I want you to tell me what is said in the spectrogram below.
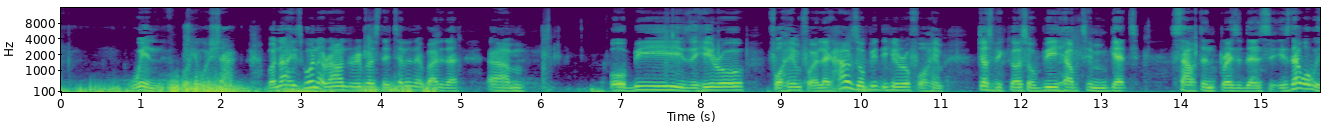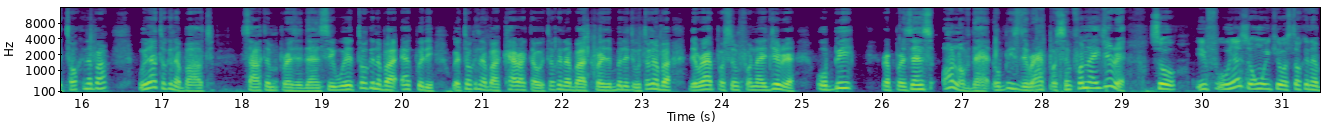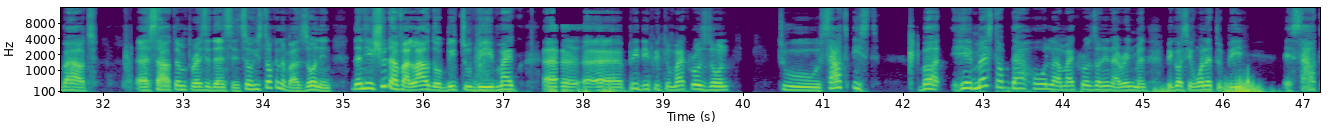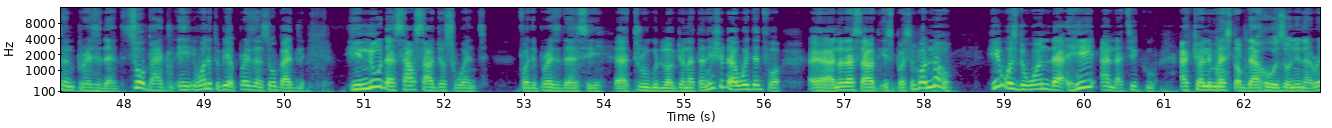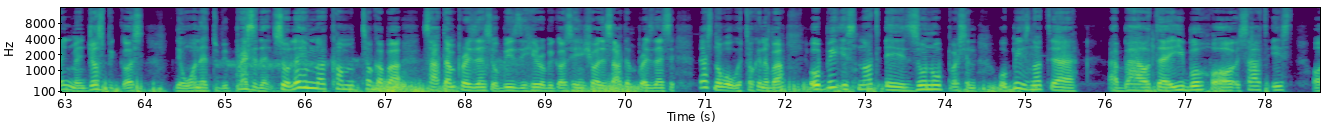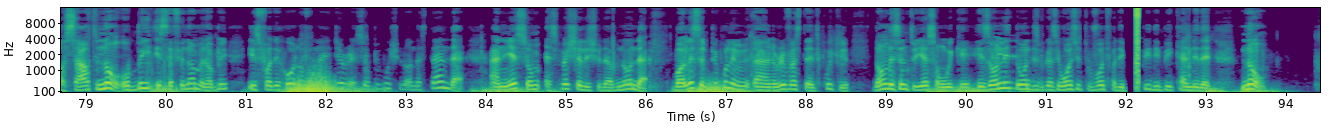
win, but he was shocked. But now he's going around the River State telling everybody that um, Obi is the hero for him for like how is Obi the hero for him? Just because Obi helped him get Southern presidency. Is that what we're talking about? We're not talking about Southern presidency. We're talking about equity. We're talking about character. We're talking about credibility. We're talking about the right person for Nigeria. Obi represents all of that. Obi is the right person for Nigeria. So if Nyesom Wike was talking about uh, Southern presidency, so he's talking about zoning, then he should have allowed Obi to be uh, uh, PDP to micro zone to Southeast. But he messed up that whole uh, micro zoning arrangement because he wanted to be a Southern president so badly. He wanted to be a president so badly. He knew that South South just went for the presidency uh, through Goodluck Jonathan. He should have waited for uh, another Southeast person, but no. He was the one that he and Atiku actually messed up that whole zoning arrangement just because they wanted to be president. So let him not come talk about Southern presidency. Obi is the hero because he ensured the Southern presidency. That's not what we're talking about. Obi is not a zonal person. Obi is not uh, about uh, Igbo or Southeast or South. No, Obi is a phenomenon. Obi is for the whole of Nigeria. So people should understand that. And yes, some especially should have known that. But listen, people in uh, River State, quickly, don't listen to Nyesom Wike. He's only doing this because he wants you to vote for the PDP candidate. No.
